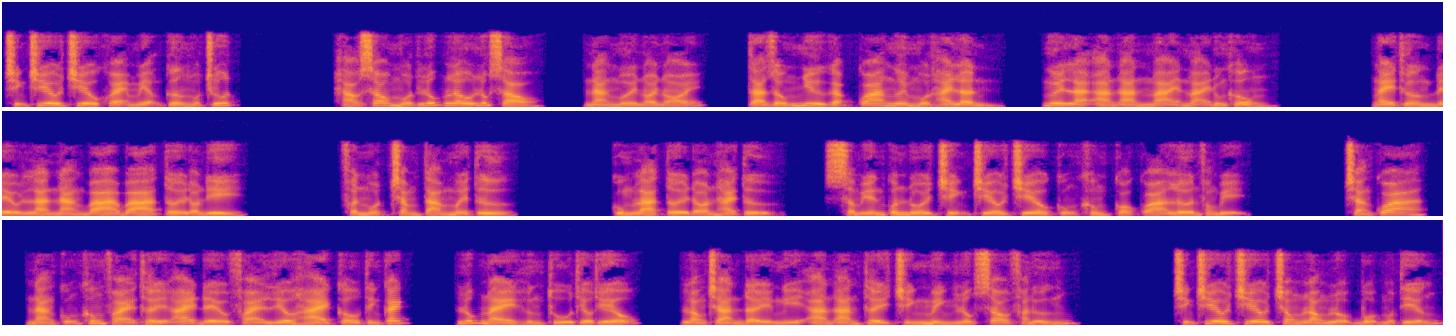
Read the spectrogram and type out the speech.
Trịnh chiêu chiêu khỏe miệng cương một chút. Hảo sau một lúc lâu lúc sau, nàng mới nói nói, ta giống như gặp qua ngươi một hai lần, ngươi là an an mãi mãi đúng không? Ngày thường đều là nàng ba bà tới đón đi. Phần 184 Cùng là tới đón hải tử, Sâm Yến quân đối trịnh chiêu chiêu cũng không có quá lớn phòng bị. Chẳng qua, nàng cũng không phải thấy ai đều phải liêu hai câu tính cách, lúc này hứng thú thiếu thiếu, lòng tràn đầy nghị an an thấy chính mình lúc sau phản ứng. Trịnh chiêu chiêu trong lòng lộ bột một tiếng.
